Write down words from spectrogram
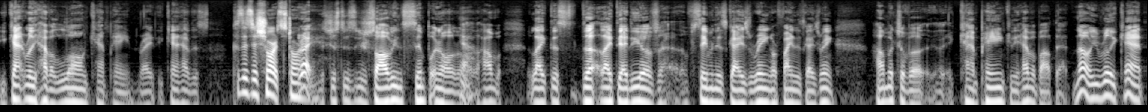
you can't really have a long campaign, right? You can't have this because it's a short story. Right. It's just you're solving simple, you know, uh, yeah. how like this, the like the idea of, of saving this guy's ring or finding this guy's ring. How much of a, a, campaign can you have about that? No, you really can't.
